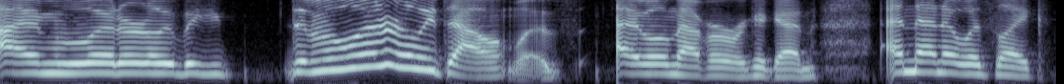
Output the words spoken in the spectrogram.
I'm literally, I'm literally talentless. I will never work again. And then it was like,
